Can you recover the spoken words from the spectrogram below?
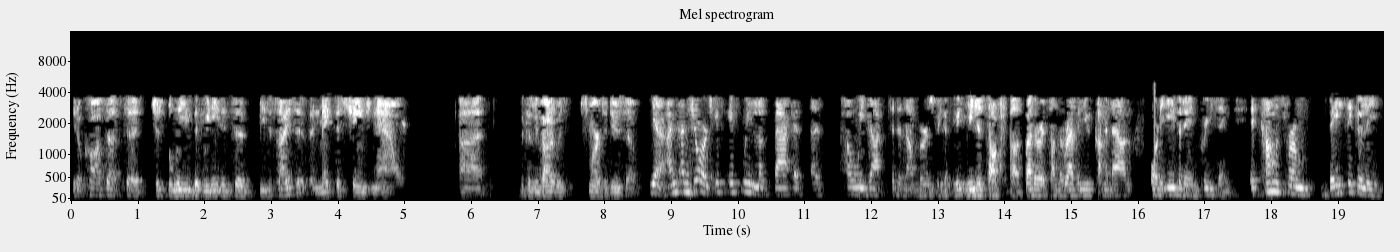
you know, caused us to just believe that we needed to be decisive and make this change now, because we thought it was smart to do so. Yeah. George, if we look back at how we got to the numbers we just talked about, whether it's on the revenue coming down or the EBITDA increasing, it comes from basically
